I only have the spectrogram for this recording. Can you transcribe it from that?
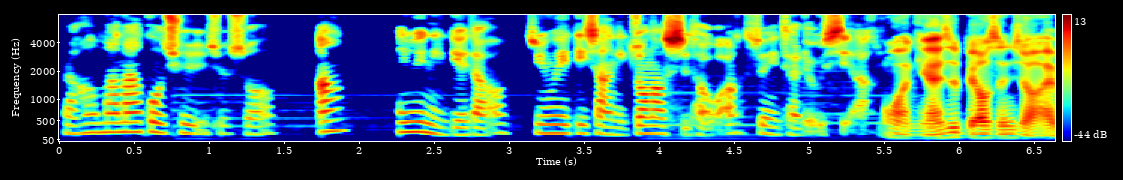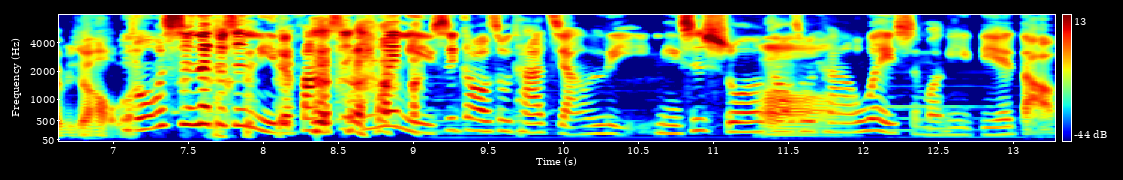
然后妈妈过去就说：“啊，因为你跌倒，因为地上你撞到石头啊，所以你才流血啊。”哇，你还是不要生小孩比较好吧？不是，那就是你的方式，因为你是告诉他讲理，你是说告诉他为什么你跌倒，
